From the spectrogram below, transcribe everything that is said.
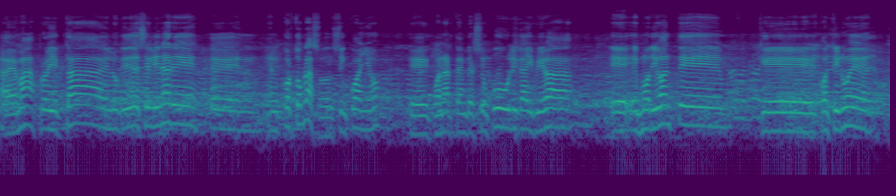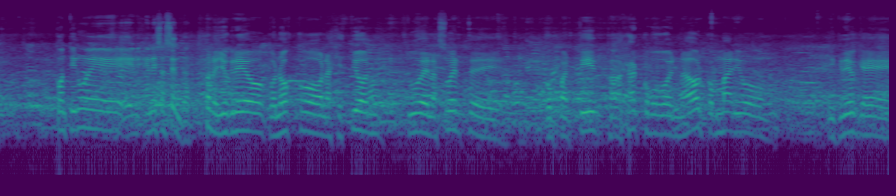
además proyectada en lo que debe ser Linares en, en el corto plazo, cinco años, eh, con alta inversión pública y privada. Eh, es motivante que continúe, continúe en, esa senda. Bueno, yo creo, conozco la gestión, tuve la suerte de compartir, trabajar como gobernador con Mario y creo que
